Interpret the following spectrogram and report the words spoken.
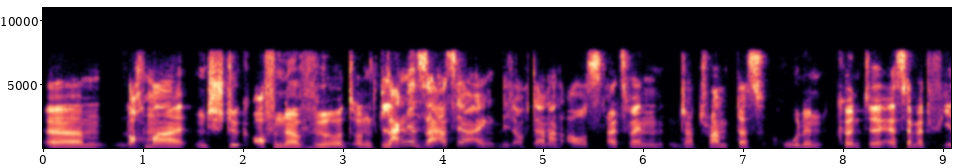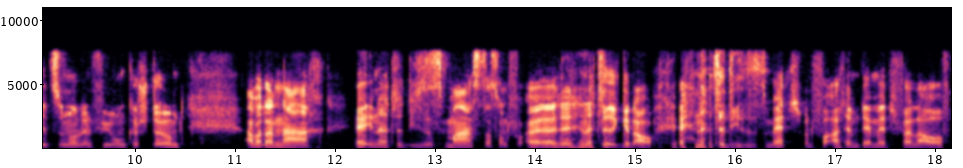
ähm, nochmal ein Stück offener wird. Und lange sah es ja eigentlich auch danach aus, als wenn Judd Trump das holen könnte. Er ist ja mit 4 zu 0 in Führung gestürmt, aber danach erinnerte dieses Masters und äh, erinnerte, genau, erinnerte dieses Match und vor allem der Matchverlauf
